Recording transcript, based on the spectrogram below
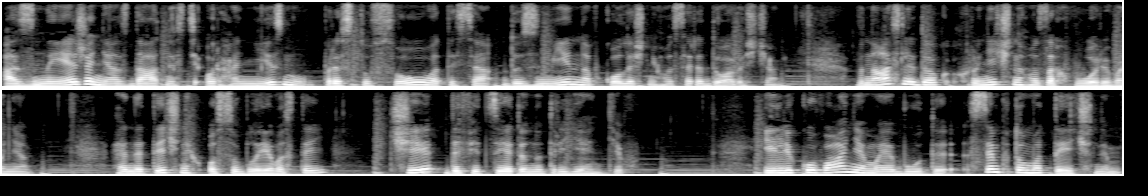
а зниження здатності організму пристосовуватися до змін навколишнього середовища внаслідок хронічного захворювання, генетичних особливостей чи дефіциту нутрієнтів. І лікування має бути симптоматичним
